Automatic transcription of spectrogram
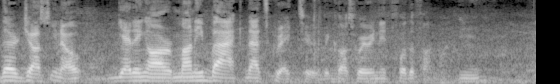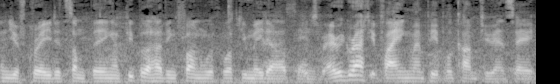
they're just you know getting our money back, that's great too because we're in it for the fun. And you've created something, and people are having fun with what you made up. It's very gratifying when people come to you and say,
